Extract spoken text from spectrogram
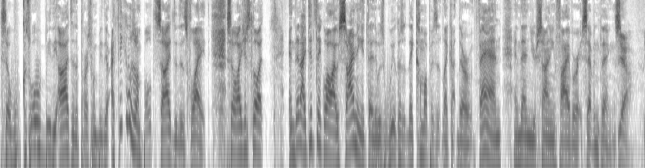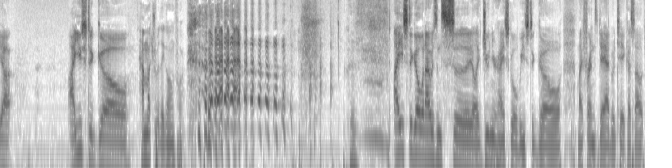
So, because what would be the odds that the person would be there? I think it was on both sides of this flight. So I just thought, and then I did think while I was signing it that it was weird because they come up as like they're fan, and then you're signing five or seven things. yeah, yeah. I used to go. How much were they going for? I used to go when I was in uh, like junior high school. We used to go. My friend's dad would take us out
